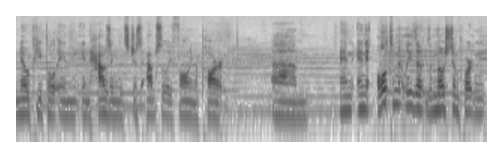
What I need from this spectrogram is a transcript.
no people in, in housing that's just absolutely falling apart. Um, and, and ultimately, the, the most important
